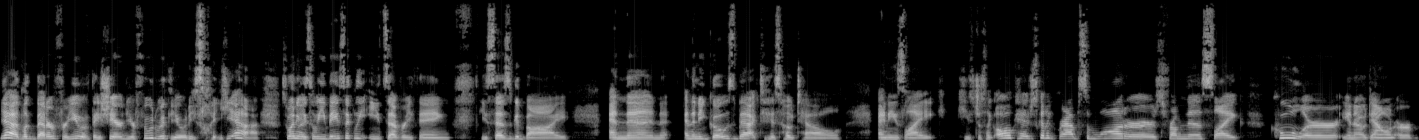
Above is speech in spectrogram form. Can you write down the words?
yeah, it'd look better for you if they shared your food with you. And he's like, yeah. So anyway, so he basically eats everything. He says goodbye. And then, and then he goes back to his hotel and he's like, he's just like, oh, okay, I'm just to grab some waters from this like cooler, you know, down or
